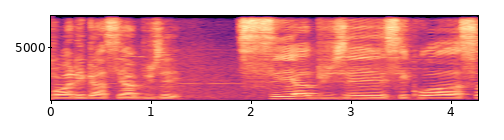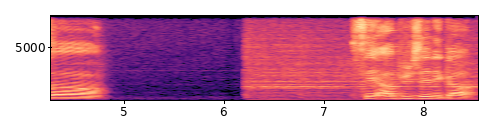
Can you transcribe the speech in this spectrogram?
Oh les gars, c'est abusé. C'est abusé. C'est quoi ça? C'est abusé les gars.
